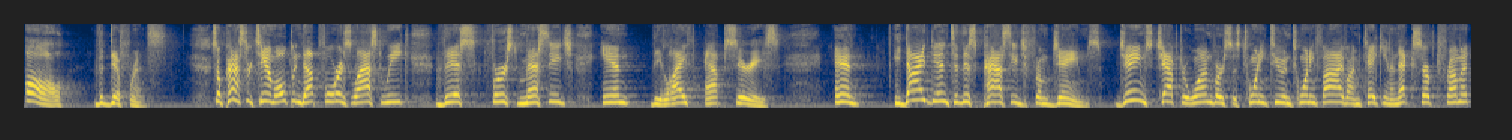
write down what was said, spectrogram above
all the difference. So, Pastor Tim opened up for us last week this first message in the Life app series. And he dived into this passage from James. James chapter 1, verses 22 and 25. I'm taking an excerpt from it,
